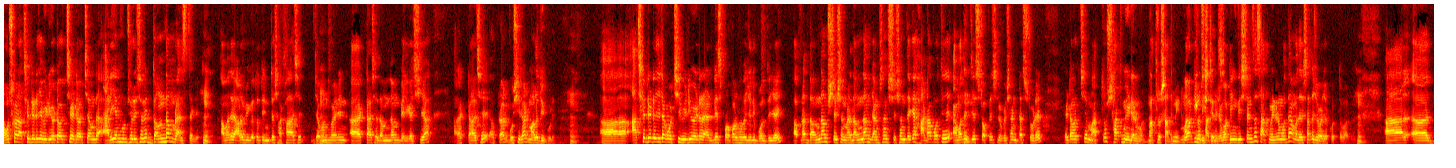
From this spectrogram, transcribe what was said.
নমস্কার আজকের ডেটে যে ভিডিওটা হচ্ছে এটা হচ্ছে আমাদের আরিয়ান হোম সলিউশনের দমদম ব্রাঞ্চ থেকে। আমাদের আরও বিগত তিনটে শাখা আছে যেমন ধরে নিন একটা আছে দমদম বেলগাছিয়া আর একটা আছে আপনার বসিরহাট মালতীপুরে। আজকের ডেটে যেটা করছি ভিডিও এটার অ্যাড্রেস প্রপারভাবে যদি বলতে যাই আপনার দমদম স্টেশন মানে দমদম জাংশন স্টেশন থেকে হাঁটা পথে আমাদের যে স্টপেজ লোকেশনটা স্টোরের এটা হচ্ছে মাত্র সাত মিনিটের মধ্যে। মাত্র সাত মিনিট ওয়ার্কিং ডিস্টেন্স ওয়ার্কিং ডিস্টেন্সে সাত মিনিটের মধ্যে আমাদের সাথে যোগাযোগ করতে পারবেন। আর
